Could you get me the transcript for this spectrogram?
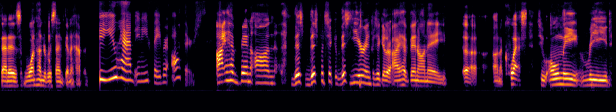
that is 100% going to happen Do you have any favorite authors? I have been on this this particular this year in particular. I have been on a uh, on a quest to only read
